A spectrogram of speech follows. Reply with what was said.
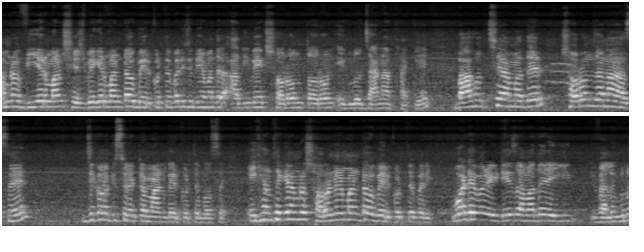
আমরা ভি এর মান, শেষ বেগের মানটাও বের করতে পারি যদি আমাদের আদিবেগ স্মরণ, ত্বরণ এগুলো জানা থাকে। বা হচ্ছে আমাদের স্মরণ জানা আছে যে কোনো কিছুর একটা মান বের করতে বলছে। এইখান থেকে আমরা স্মরণের মানটাও বের করতে পারি। হোয়াট এভার ইট ইজ আমাদের এই ভ্যালুগুলো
